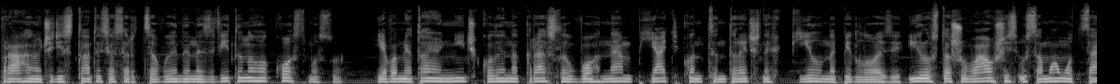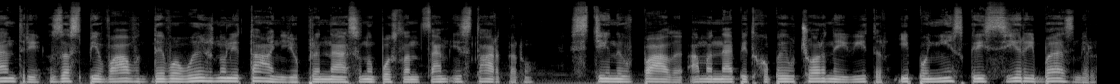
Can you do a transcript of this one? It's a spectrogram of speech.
прагнучи дістатися серцевини незвіданого космосу. Я пам'ятаю ніч, коли накреслив вогнем п'ять концентричних кіл на підлозі і, розташувавшись у самому центрі, заспівав дивовижну літанію, принесену посланцем із стартеру. Стіни впали, а мене підхопив чорний вітер і поніс крізь сірий безмір.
